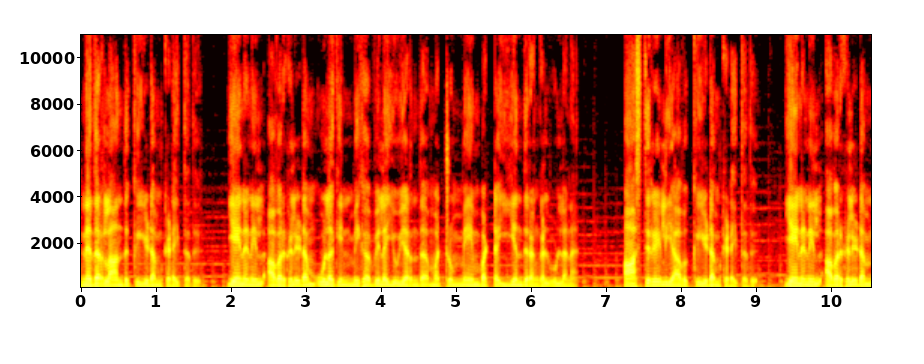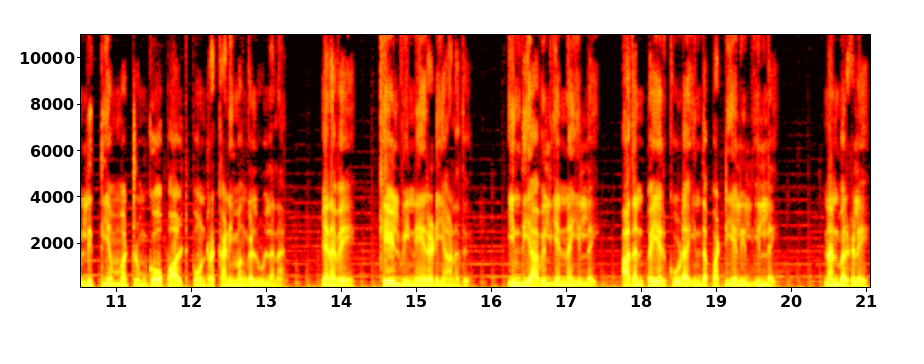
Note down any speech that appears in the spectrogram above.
நெதர்லாந்துக்கு இடம் கிடைத்தது. ஏனெனில் அவர்களிடம் உலகின் மிக விலையுயர்ந்த மற்றும் மேம்பட்ட இயந்திரங்கள் உள்ளன. ஆஸ்திரேலியாவுக்கு இடம் கிடைத்தது. ஏனெனில் அவர்களிடம் லித்தியம் மற்றும் கோபால்ட் போன்ற கனிமங்கள் உள்ளன. எனவே கேள்வி நேரடியானது. இந்தியாவில் என்ன இல்லை? அதன் பெயர் கூட இந்த பட்டியலில் இல்லை. நண்பர்களே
